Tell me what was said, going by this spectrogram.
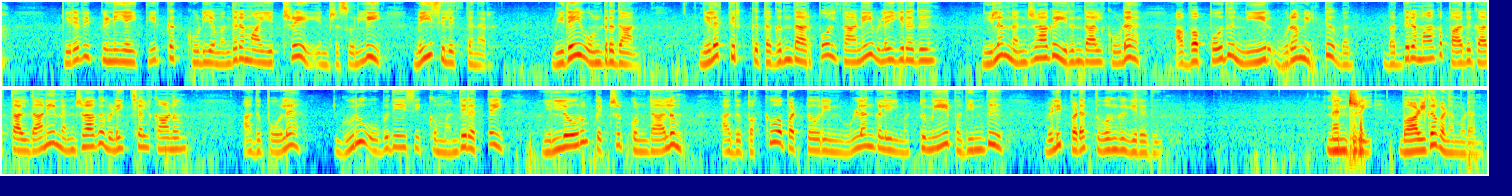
பிறவிப்பிணியை தீர்க்கக்கூடிய மந்திரமாயிற்றே என்று சொல்லி மெய் சிலித்தனர் விதை ஒன்றுதான். நிலத்திற்கு தகுந்தாற்போல் தானே விளைகிறது. நிலம் நன்றாக இருந்தால் கூட அவ்வப்போது நீர் உரமிட்டு பத் பத்திரமாக பாதுகாத்தால்தானே நன்றாக விளைச்சல் காணும். அதுபோல குரு உபதேசிக்கும் மந்திரத்தை எல்லோரும் பெற்றுக்கொண்டாலும் அது பக்குவப்பட்டோரின் உள்ளங்களில் மட்டுமே பதிந்து வெளிப்படத் துவங்குகிறது. நன்றி. வாழ்க வளமுடன்.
